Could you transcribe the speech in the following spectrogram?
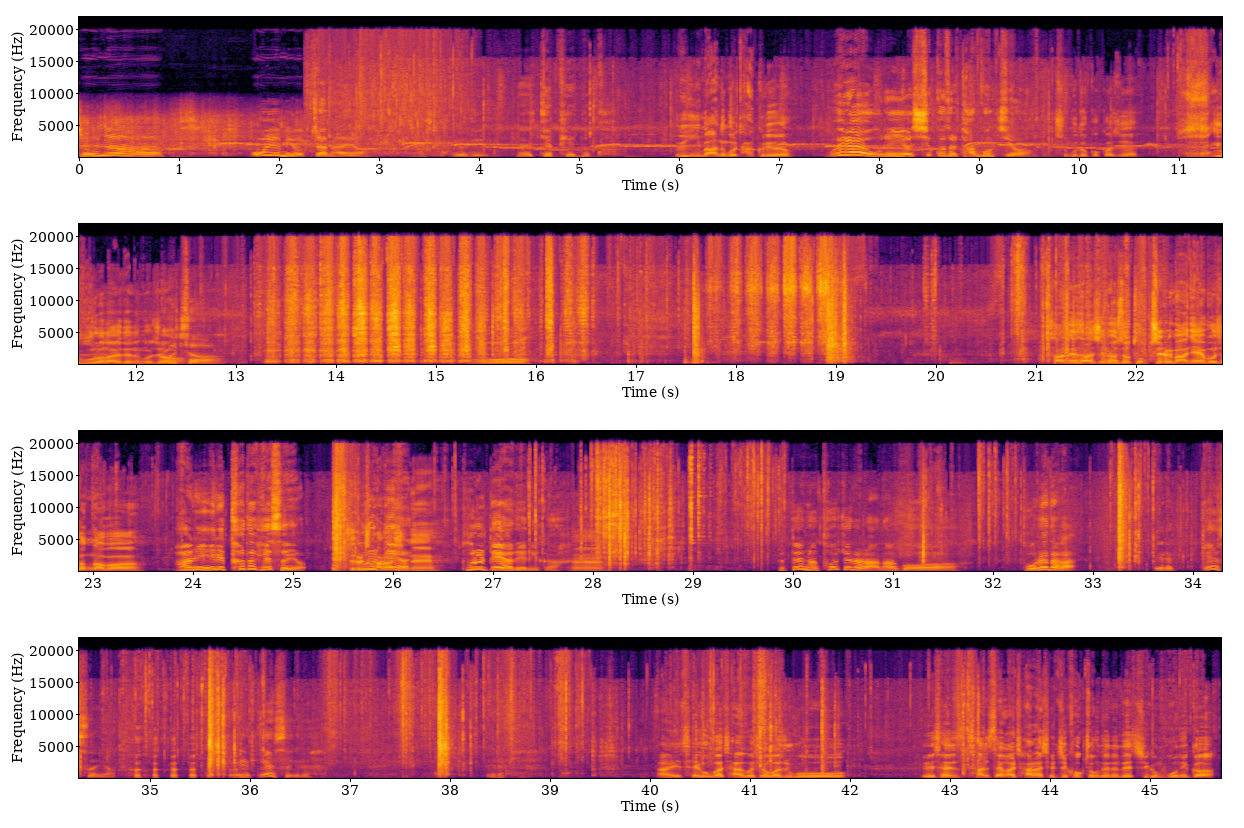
전혀 오염이 없잖아요. 여기 계피 넣고. 근데 이 많은 걸 다 끓여요? 이래요 우리 이 식구들 다 먹지요. 친구들 것까지 푹이 우러나야 되는 거죠? 그렇죠. 오. 산에 사시면서 톱질을 많이 해보셨나 봐. 아니 이래 터득했어요. 톱질을 불을 잘하시네. 불을 떼야 되니까. 예. 그때는 토질을 안 하고 돌에다가 이렇게 깼어요. 이렇게 깼어 이래. 이렇게. 아니 체구가 작으셔가지고 이 산, 산생활 잘하실지 걱정되는데 지금 보니까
